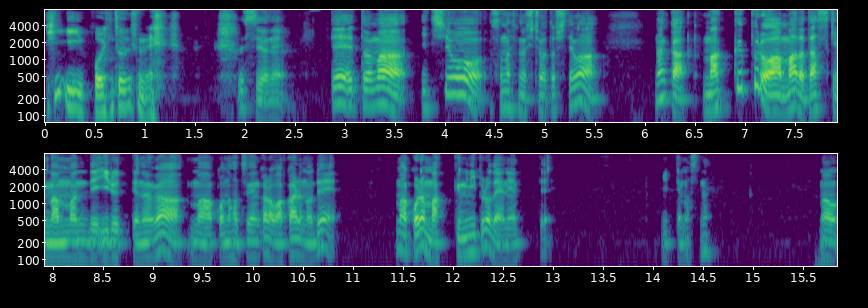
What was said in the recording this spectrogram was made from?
いいポイントですね。ですよね。で、えっと、まあ、一応、その人の主張としては、なんか、Mac Pro はまだ出す気満々でいるっていうのが、まあ、この発言からわかるので、まあ、これは Mac mini Pro だよねって言ってますね。まあ、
